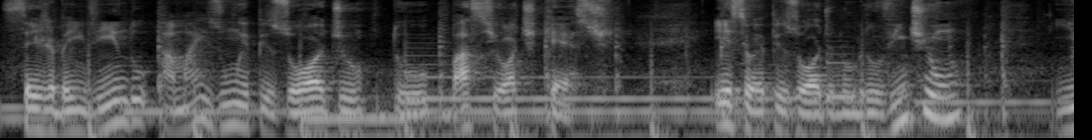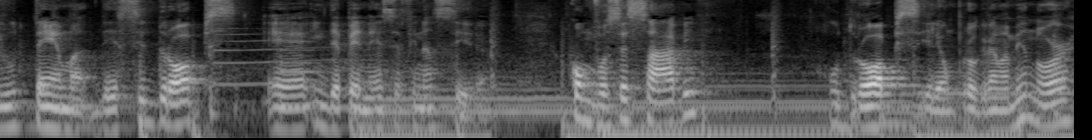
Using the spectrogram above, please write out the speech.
Seja bem-vindo a mais um episódio do Baciote Cast. Esse é o episódio número 21 e o tema desse Drops é independência financeira. Como você sabe, o Drops ele é um programa menor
